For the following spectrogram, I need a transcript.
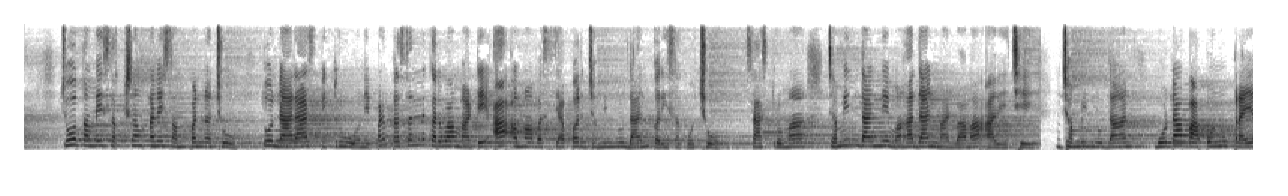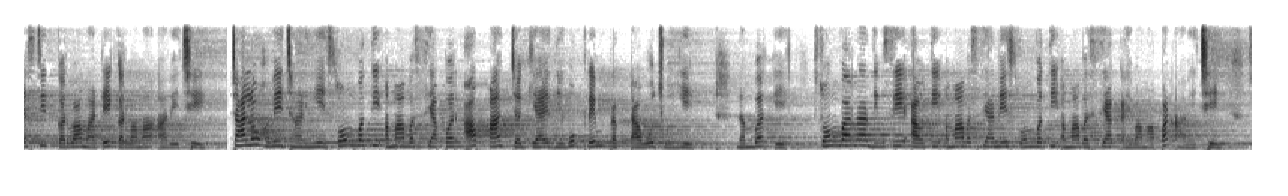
જો તમે સક્ષમ અને સંપન્ન છો, તો નારાજ પિતૃઓને પણ પ્રસન્ન કરવા માટે આ અમાવસ્યા પર જમીનનું દાન કરી શકો છો. શાસ્ત્રોમાં જમીનદાનને મહાદાન માનવામાં આવે છે. જમીનનું દાન મોટા પાપોનું પ્રાયશ્ચિત કરવા માટે કરવામાં આવે છે. ચાલો હવે જાણીએ સોમવતી અમાવસ્યા પર આ પાંચ જગ્યાએ દીવો કેમ પ્રગટાવવો જોઈએ. નંબર એક. સોમવારના દિવસે આવતી અમાવસ્યાને સોમવતી અમાવસ્યા કહેવામાં પણ આવે છે.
